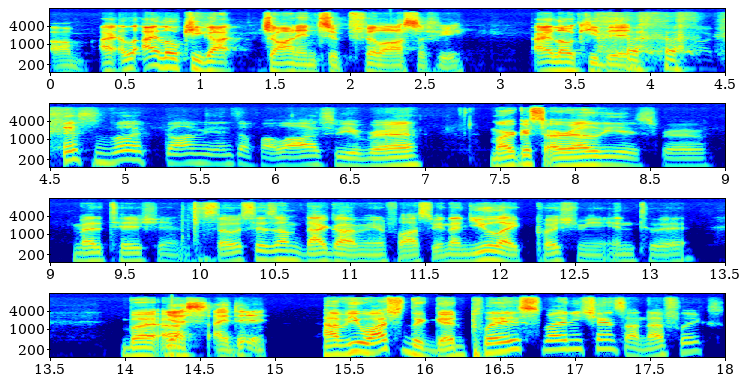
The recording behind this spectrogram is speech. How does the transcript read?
Um, I I low key got John into philosophy. I low key did. this book got me into philosophy, bro. Marcus Aurelius, bro meditation, stoicism, that got me in philosophy. And then you like pushed me into it. But uh, yes, I did. Have you watched The Good Place by any chance on Netflix?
